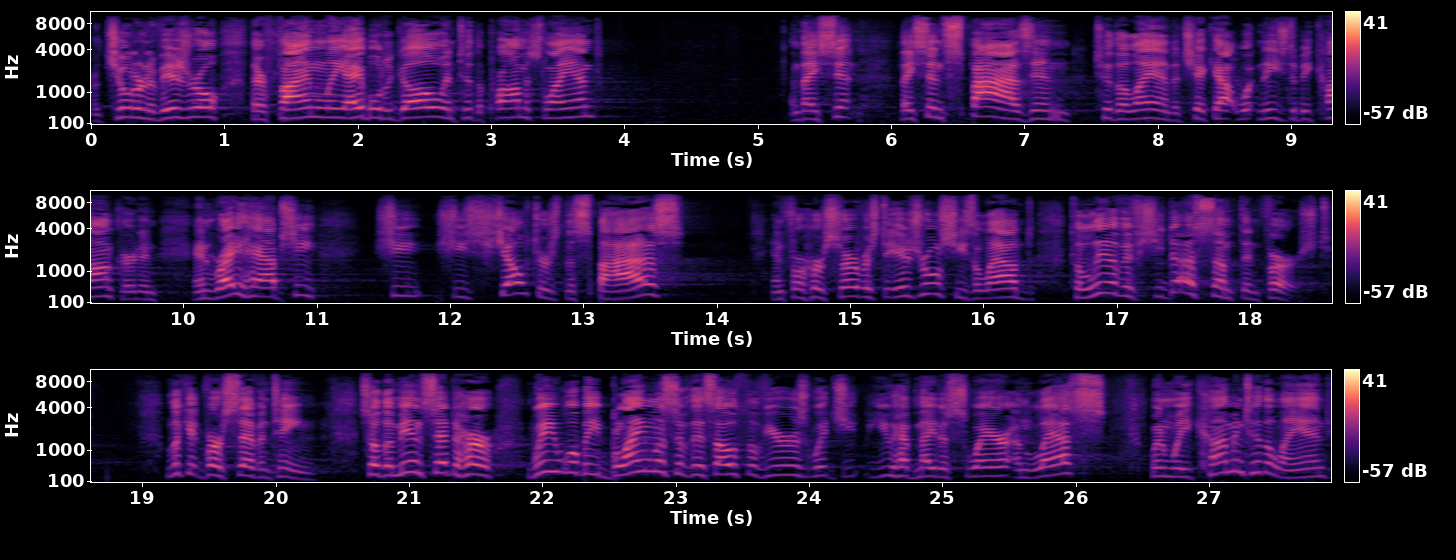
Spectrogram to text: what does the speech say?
the children of Israel, they're finally able to go into the promised land. And they sent they send spies into the land to check out what needs to be conquered. And, and Rahab, she, she, she shelters the spies. And for her service to Israel, she's allowed to live if she does something first. Look at verse 17. So the men said to her, We will be blameless of this oath of yours which you have made us swear, unless when we come into the land,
